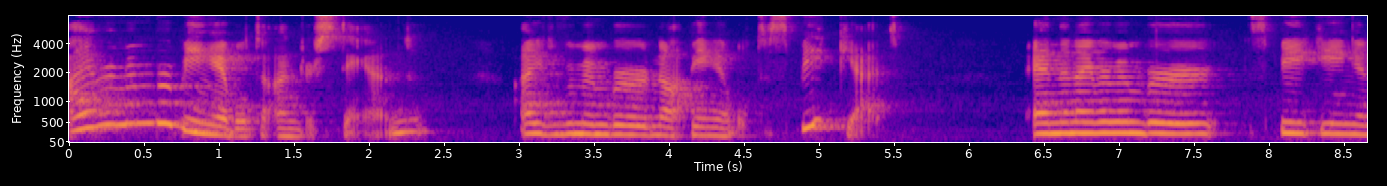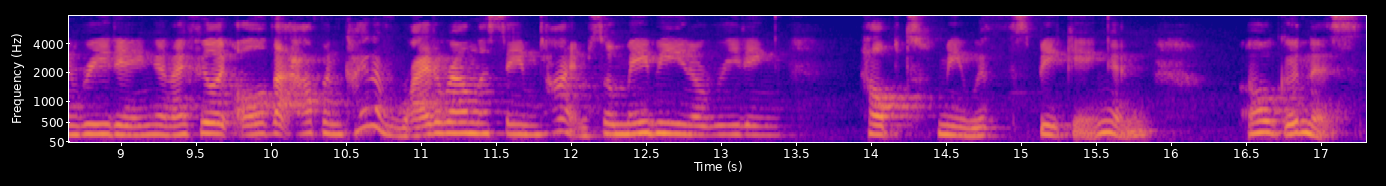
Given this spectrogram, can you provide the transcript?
I remember being able to understand. I remember not being able to speak yet. And then I remember speaking and reading, and I feel like all of that happened kind of right around the same time. So maybe, you know, reading helped me with speaking and oh goodness,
